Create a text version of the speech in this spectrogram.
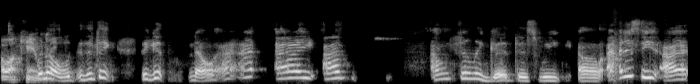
Oh, I can't. But no, the thing, the good. No, I, I, I, I'm, I'm feeling good this week. Uh, I just need I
